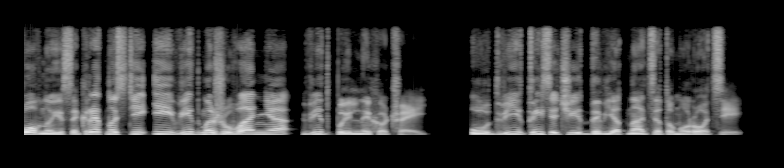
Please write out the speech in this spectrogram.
повної секретності і відмежування від пильних очей. У 2019 році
